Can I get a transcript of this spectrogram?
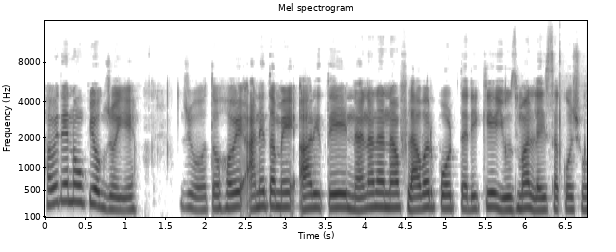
હવે તેનો ઉપયોગ જોઈએ. જુઓ, તો હવે આને તમે આ રીતે નાના નાના ફ્લાવર પોટ તરીકે યુઝમાં લઈ શકો છો.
